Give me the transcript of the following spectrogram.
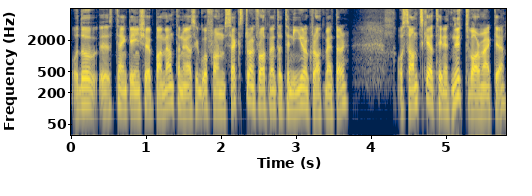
Och då eh, tänker inköparen, vänta nu, jag ska gå från 16 kvadratmeter till 900 kvadratmeter. Och samtidigt ska jag ta in ett nytt varumärke.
